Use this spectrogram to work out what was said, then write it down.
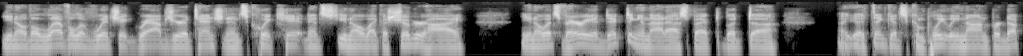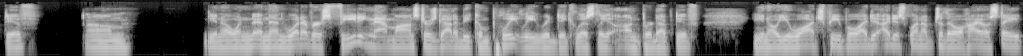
you know the level of which it grabs your attention and it's quick hit and it's you know like a sugar high you know, it's very addicting in that aspect, but uh, I, I think it's completely non-productive. Um, you know, and and then whatever's feeding that monster's got to be completely ridiculously unproductive. You know, you watch people. I, I just went up to the Ohio State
